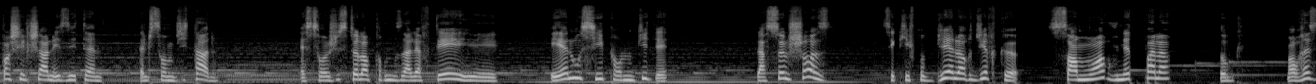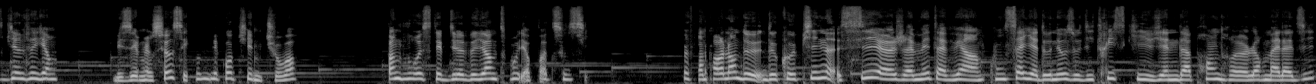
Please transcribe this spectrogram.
Pas chercher à les éteindre. Elles sont vitales. Elles sont juste là pour nous alerter et, elles aussi pour nous guider. La seule chose, c'est qu'il faut bien leur dire que sans moi, vous n'êtes pas là. Donc, on reste bienveillant. Mes émotions, c'est comme des copines, tu vois. Tant que vous restez bienveillante, il n'y a pas de souci. En parlant de, copines, si euh, jamais tu avais un conseil à donner aux auditrices qui viennent d'apprendre euh, leur maladie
